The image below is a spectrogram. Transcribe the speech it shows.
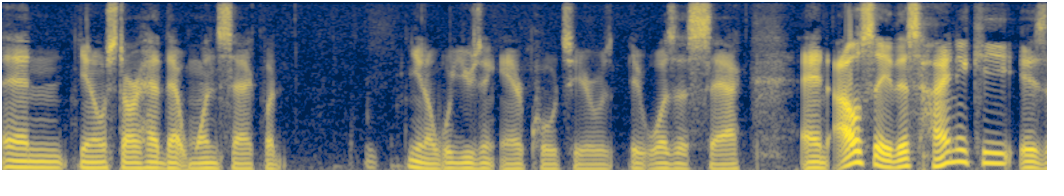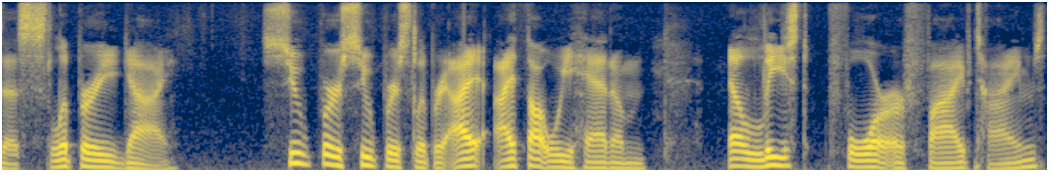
And, you know, Star had that one sack, but, you know, we're using air quotes here. It was, it was a sack. And I'll say this Heinicke is a slippery guy. Super, super slippery. I, I thought we had him at least four or five times,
